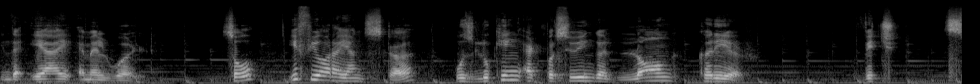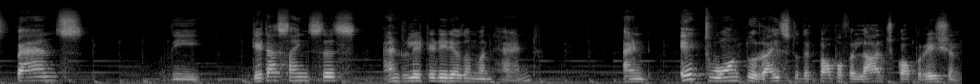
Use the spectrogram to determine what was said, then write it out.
in the AI ML world. So, if you are a youngster who's looking at pursuing a long career which spans the data sciences and related areas on one hand and it want to rise to the top of a large corporation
